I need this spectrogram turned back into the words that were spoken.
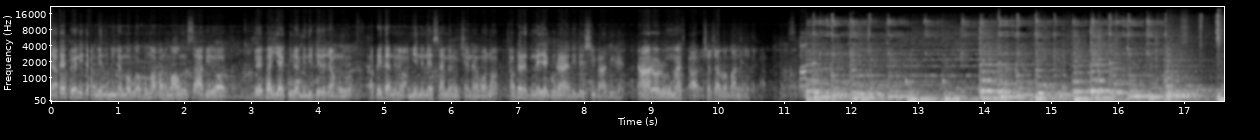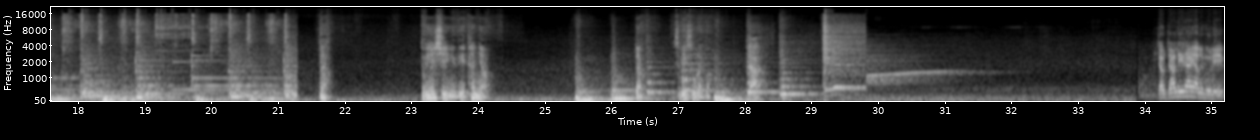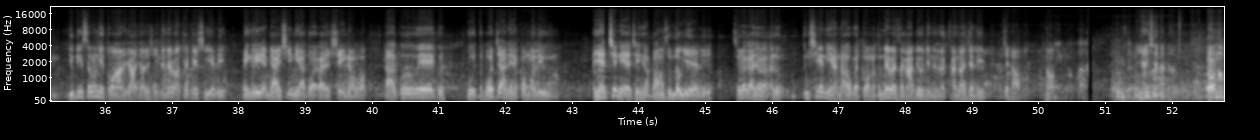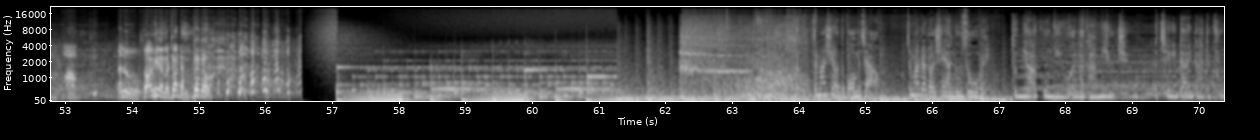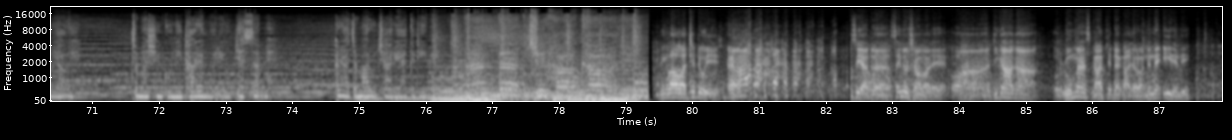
ဒါလည်းတွဲနေကြမင်းသမီးလည်းမဟုတ်ဘူးအခုမှပထမအောင်စပြီးတော့တွဲဖက်ရိုက်ကူးတဲ့မင်းသမီးဖြစ်တဲ့ကြောင့်မလို့ပြိတ္တအနေနဲ့အမြင်နည်းနည်းစမ်းမယ်လို့ထင်တယ်ပေါ့နော်နောက်ထပ်လည်းသူနဲ့ရိုက်ကူးတဲ့အနေနဲ့ရှိပါသေးတယ်ဒါကတော့ romance ကတော့ရှာရှာပပနေတယ်တကား 呀，这边戏你得太娘。呀，这边收来吧。 ယောက်ျားလေးတိုင်းအဲ့လိုမျိုးလေး beauty salon တွေသွားကြကြလို့ရှိရင်နည်းနည်းတော့အခက်အခဲရှိရလေမိန်းကလေးတွေအများကြီးရှိနေရသွားကြရရှိနေတာပေါ့ဒါကိုရဲ့ကိုကိုသဘောကျနေတဲ့ကောင်းမလေးကိုအရင်ချစ်နေတဲ့အချိန်ကျဘာမှမဆိုလုပ်ရဲတယ်လေဆိုတော့ကကြတော့အဲ့လိုသူရှိတဲ့နေရာနားကိုပဲသွားမှာသူနဲ့ပဲစကားပြောချင်တယ်ဆိုတော့ခံစားချက်လေးဖြစ်တာပေါ့နော်အရန်ရှက်တတ်တာတော့တော့မသွားဘူးအဲ့လိုသွားပြီလည်းမထွက်တော့ထွက်တော့ ရှင်ကိုသဘောမကျအောင်ကျမတို့တော့ရှင်ကလူဆိုးပဲသူများအကူအညီကိုအလကားမယူချင်ဘူးအချိန်တိုင်းတာတစ်ခုရောက်ရင်ကျမရှင်ကူညီထားတဲ့ငွေတွေကိုပြန်ဆက်မယ်အဲ့ဒါကျမတို့ချားတဲ့ကတိပဲမင်္ဂလာပါချစ်တို့ရေဆရာအတွက်စိတ်လှုပ်ရှားပါတယ်ဟိုဟာအဓိကကဟို romance ကားဖြစ်တဲ့ခါကျတော့နည်းနည်းအေးတယ်လေ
